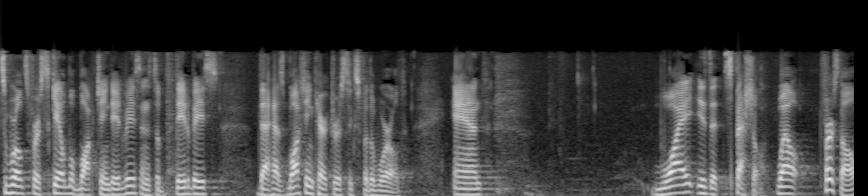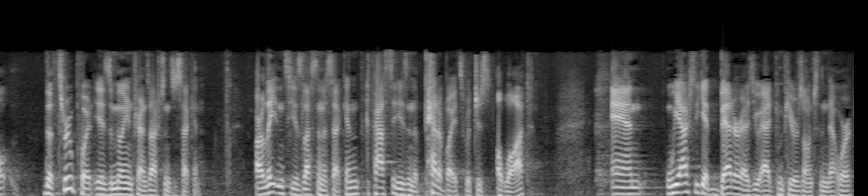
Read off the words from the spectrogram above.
It's the world's first scalable blockchain database, and it's a database that has blockchain characteristics for the world. And why is it special? Well, first of all, the throughput is a million transactions a second. Our latency is less than a second. The capacity is in the petabytes, which is a lot. And we actually get better as you add computers onto the network,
